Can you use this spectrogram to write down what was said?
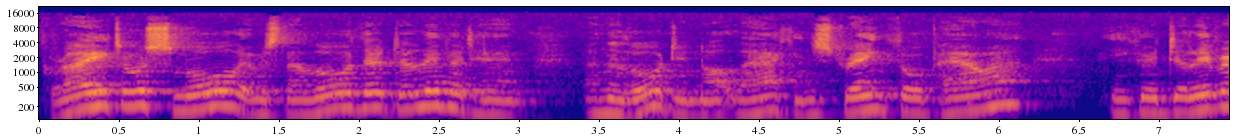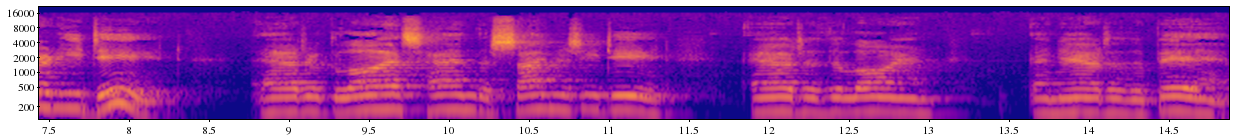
Great or small, it was the Lord that delivered him. And the Lord did not lack in strength or power. He could deliver, and he did, out of Goliath's hand, the same as he did out of the lion and out of the bear.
